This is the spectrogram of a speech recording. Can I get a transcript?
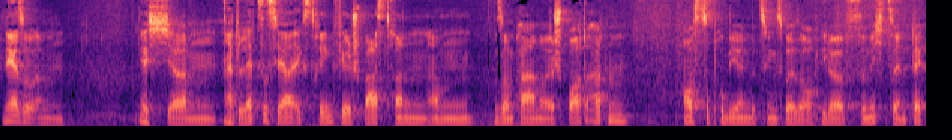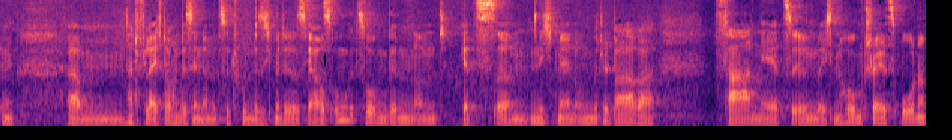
Nee, also, ähm, ich ähm, hatte letztes Jahr extrem viel Spaß dran, ähm, so ein paar neue Sportarten auszuprobieren, beziehungsweise auch wieder für mich zu entdecken. Ähm, hat vielleicht auch ein bisschen damit zu tun, dass ich Mitte des Jahres umgezogen bin und jetzt ähm, nicht mehr in unmittelbarer Fahrnähe zu irgendwelchen Home Trails wohne,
